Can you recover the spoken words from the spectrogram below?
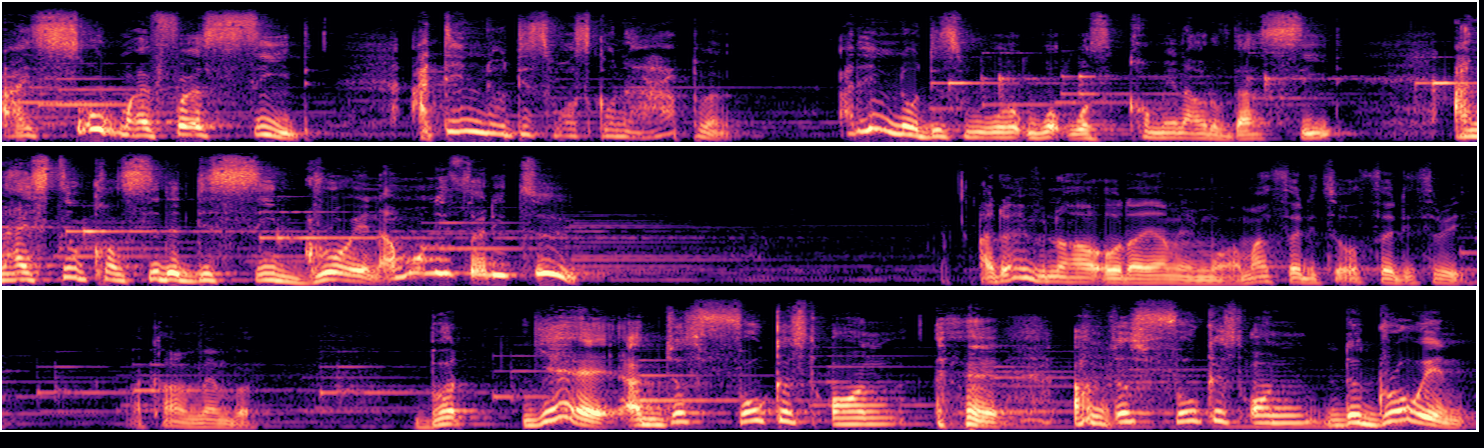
I sowed my first seed, I didn't know this was to happen. I didn't know this what was coming out of that seed. And I still consider this seed growing. I'm only 32. I don't even know how old I am anymore. Am I 32 or 33? I can't remember. But yeah, I'm just focused on I'm just focused on the growing.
